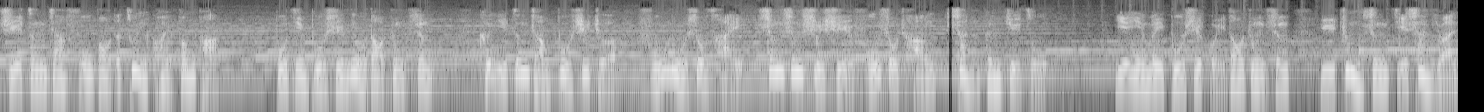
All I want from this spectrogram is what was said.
是增加福报的最快方法。不仅布施六道众生，可以增长布施者福禄寿财，生生世世福寿长，善根具足。也因为布施轨道众生与众生结善缘，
